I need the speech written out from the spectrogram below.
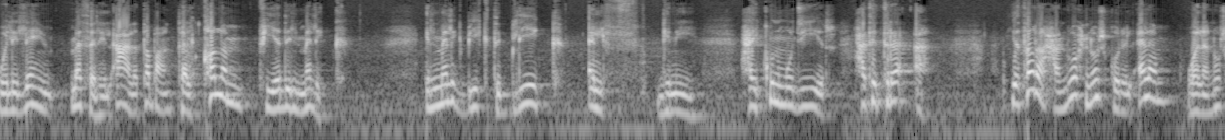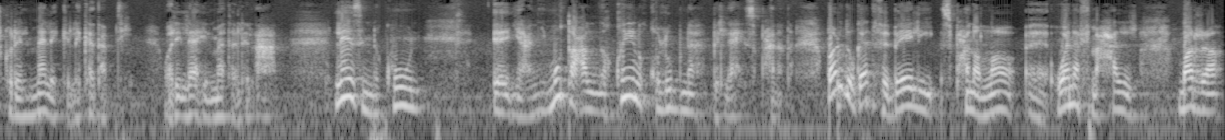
ولله مثل الأعلى. طبعا كالقلم في يد الملك. الملك بيكتب ليك ألف جنيه. هيكون مدير. هتترقى. يا ترى هنروح نشكر القلم ولا نشكر الملك اللي كتب دي ولله المثل الأعلى. لازم نكون يعني متعلقين قلوبنا بالله سبحانه وتعالى. برضو جت في بالي سبحان الله وأنا في محل مرة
